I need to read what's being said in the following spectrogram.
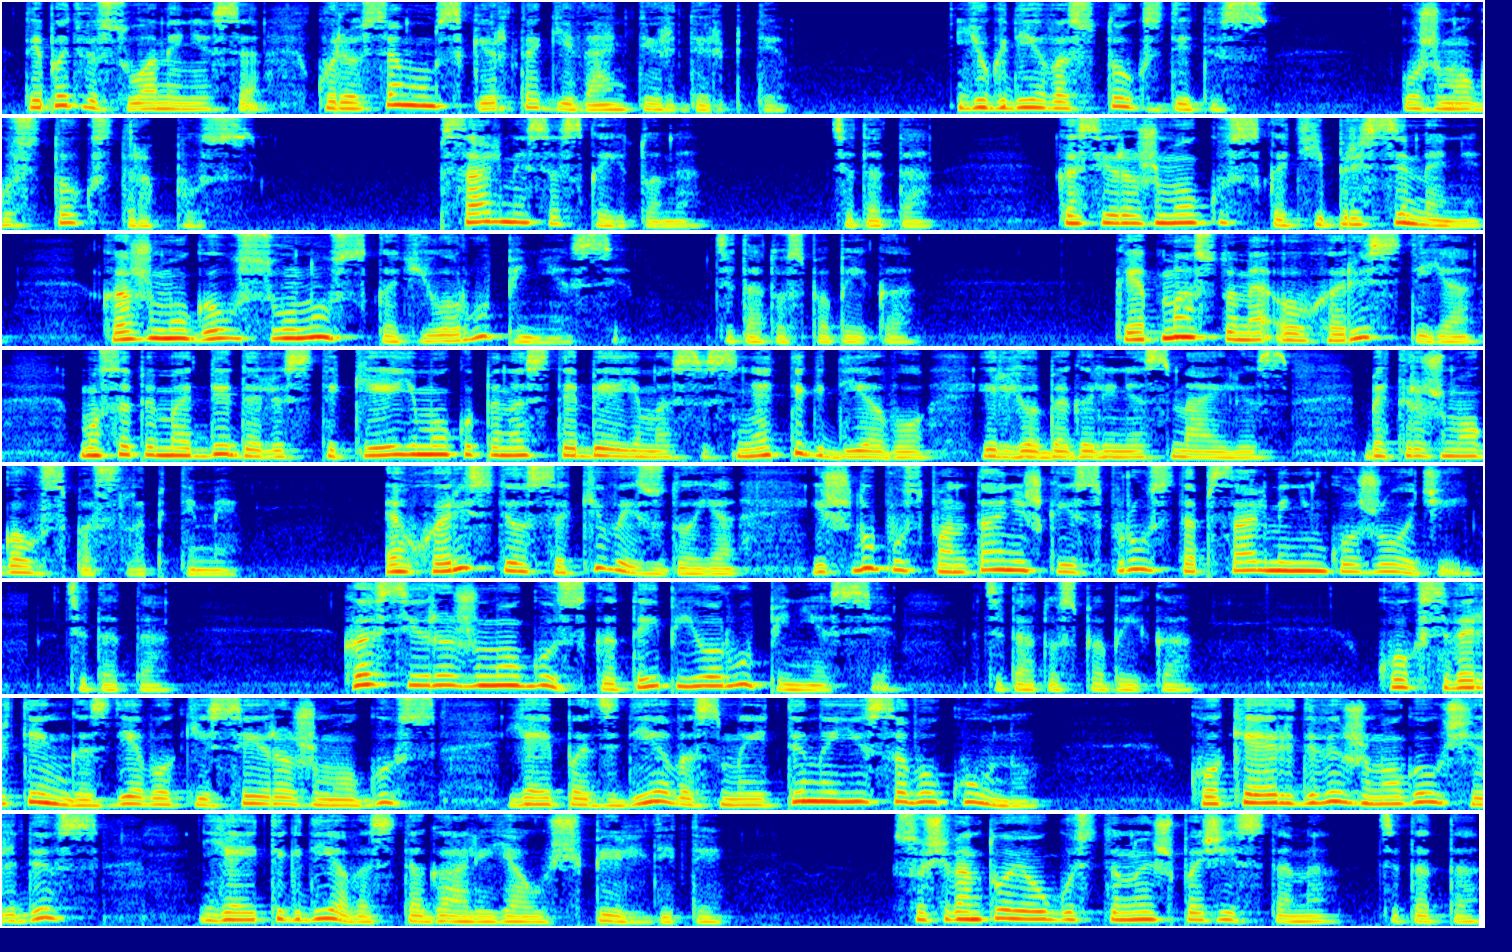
taip pat visuomenėse, kuriuose mums skirta gyventi ir dirbti. Juk Dievas toks didis, o žmogus toks trapus. Psalmėse skaitome. Citata. Kas yra žmogus, kad jį prisimeni, kas žmogaus sūnus, kad juo rūpiniesi. Citatos pabaiga. Kai apmastome Euharistiją, mūsų apima didelis tikėjimo kupinas stebėjimasis ne tik Dievo ir jo begalinės meilės, bet ir žmogaus paslaptimi. Euharistijos akivaizdoje iš lūpų spontaniškai sprūsta psalmininko žodžiai. Citata. Kas yra žmogus, kad taip juo rūpiniesi? Citatos pabaiga. Koks vertingas Dievo akise yra žmogus, jei pats Dievas maitina jį savo kūnu. Kokia erdvi žmogaus širdis, jei tik Dievas te gali ją užpildyti. Su šventuoju Augustinu išpažįstame, citata,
